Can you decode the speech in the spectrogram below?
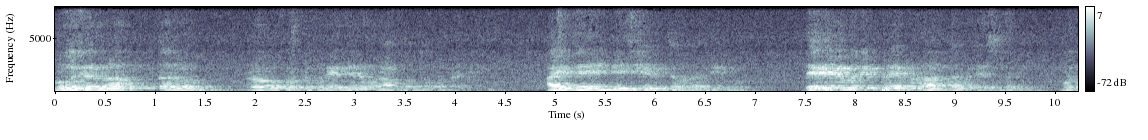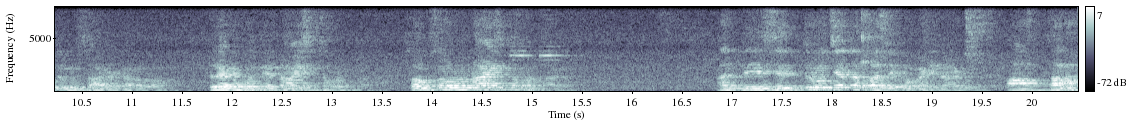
భూజనులందరూ రోగు కొట్టుకునే దినం రాబోతూ ఉన్నది. అయితే నీ జీవితంలో నీవు దేవుని ప్రేమను అర్థం చేసుకుని ముందుకు సాగగలవా? లేకపోతే నా ఇష్టం అంటారు సంవత్సరం నా ఇష్టం అంటారు అంతే శత్రువు చేత బంధింపబడినాడు ఆ స్థలం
